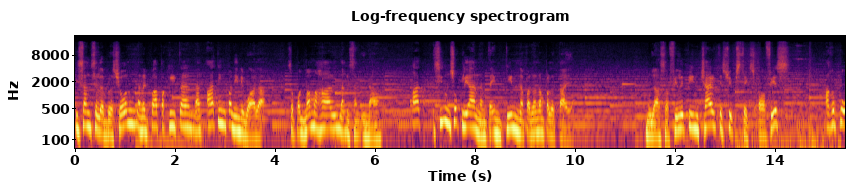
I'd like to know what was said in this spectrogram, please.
Isang selebrasyon na nagpapakita ng ating paniniwala sa pagmamahal ng isang ina at sinusuklian ng taimtim na pananampalataya. Mula sa Philippine Charity Sweepstakes Office, ako po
